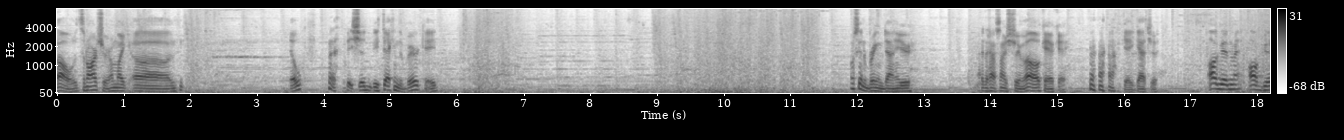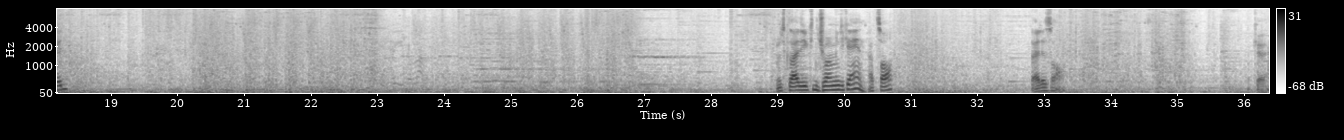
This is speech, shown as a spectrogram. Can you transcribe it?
Oh, it's an archer. I'm like, uh... Nope. they shouldn't be attacking the barricade. I'm just gonna bring him down here. At the house night stream. Oh, okay, okay. okay, gotcha. All good, man. All good. I'm just glad you can join when you can. That's all. That is all. Okay.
